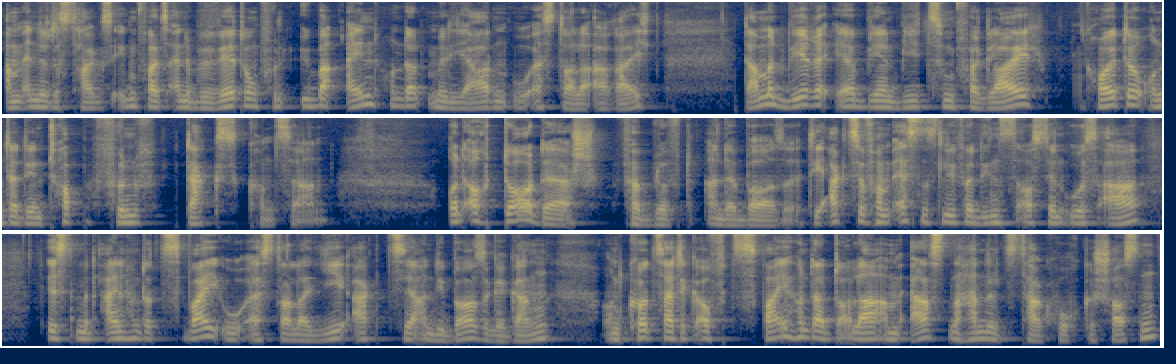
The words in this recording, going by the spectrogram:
am Ende des Tages ebenfalls eine Bewertung von über 100 Milliarden US-Dollar erreicht. Damit wäre Airbnb zum Vergleich heute unter den Top 5 DAX-Konzernen. Und auch DoorDash verblüfft an der Börse. Die Aktie vom Essenslieferdienst aus den USA ist mit 102 US-Dollar je Aktie an die Börse gegangen und kurzzeitig auf 200 Dollar am ersten Handelstag hochgeschossen.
